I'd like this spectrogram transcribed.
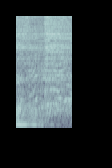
くださ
